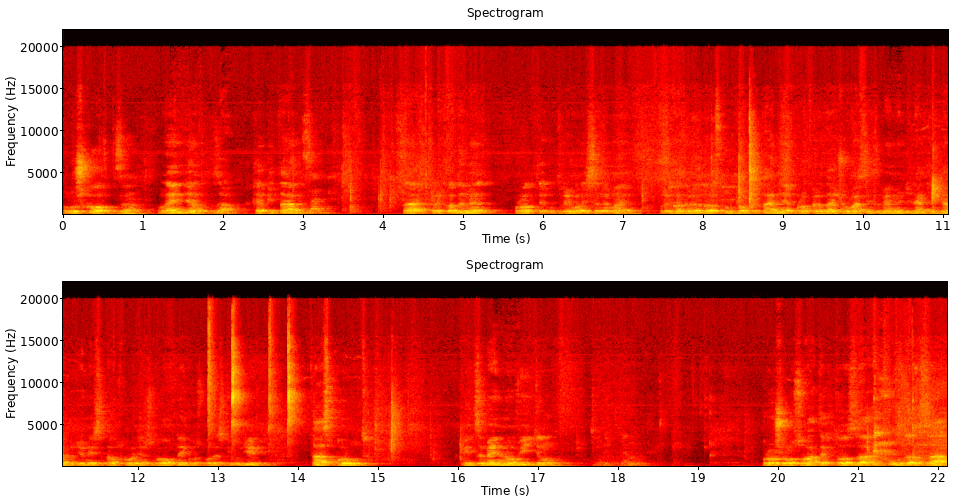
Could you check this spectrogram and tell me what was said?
Лужко, За. Ленділ, За. Капітан. За. Так, переходимо проти, утрималися немає. Переходимо до наступного питання про передачу у власність земельної ділянки для будівництва та обслуговування житлового будинку, господарських будівель та споруд від земельного відділу. Прошу голосувати, хто за Фуда, за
